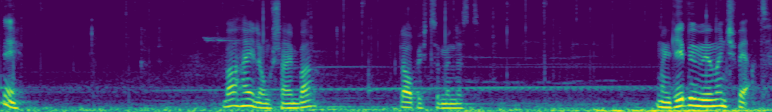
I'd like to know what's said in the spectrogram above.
Nee. War Heilung scheinbar. Glaube ich zumindest. Man gebe mir mein Schwert.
